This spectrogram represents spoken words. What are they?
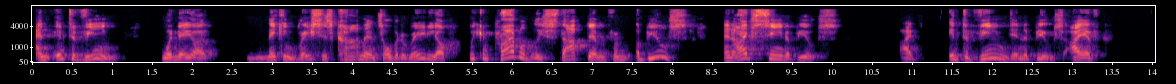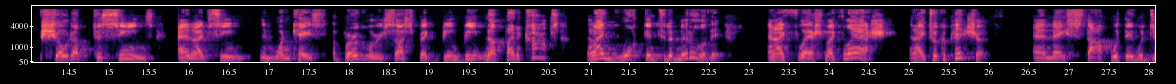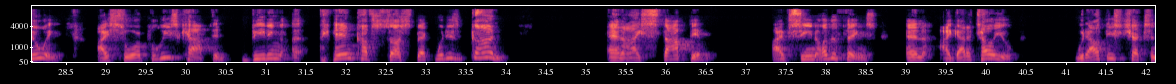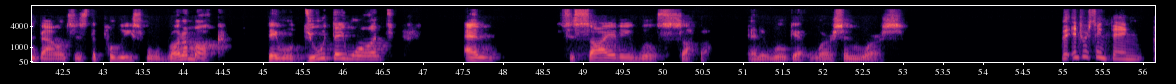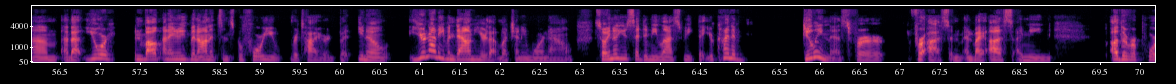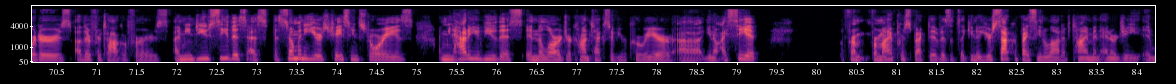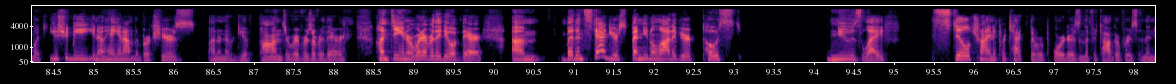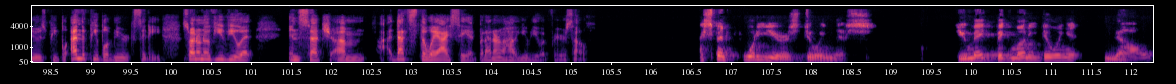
and intervene when they are making racist comments over the radio, we can probably stop them from abuse. And I've seen abuse. I've intervened in abuse. I have showed up to scenes and I've seen in one case a burglary suspect being beaten up by the cops. And I walked into the middle of it and I flashed my flash and I took a picture and they stopped what they were doing. I saw a police captain beating a handcuffed suspect with his gun. And I stopped him. I've seen other things. And I got to tell you, without these checks and balances, the police will run amok. They will do what they want. And society will suffer and it will get worse and worse. The interesting thing um, about your involvement, and I know you've been on it since before you retired, but you know, you're not even down here that much anymore now. So I know you said to me last week that you're kind of doing this for for us, and and by us I mean other reporters, other photographers. I mean, do you see this as, as so many years chasing stories? I mean, how do you view this in the larger context of your career? Uh, you know, I see it from from my perspective is it's like you know you're sacrificing a lot of time and energy in what you should be you know hanging out in the berkshires. I don't know do you have ponds or rivers over there? Hunting or whatever they do up there. Um but instead you're spending a lot of your post news life still trying to protect the reporters and the photographers and the news people and the people of new york city. So i don't know if you view it in such um that's the way i see it but i don't know how you view it for yourself. I spent 40 years doing this do you make big money doing it? No,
